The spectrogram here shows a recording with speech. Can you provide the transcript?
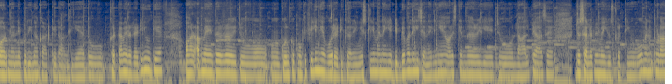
और मैंने पुदीना काट के डाल दिया है। तो खट्टा मेरा रेडी हो गया है और अब मैं इधर जो गोलगप्पों की फिलिंग है वो रेडी कर रही हूँ। इसके लिए मैंने ये डिब्बे वाले ही चने लिए हैं और इसके अंदर ये जो लाल प्याज है, जो सैलड में मैं यूज़ करती हूँ, वो मैंने थोड़ा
